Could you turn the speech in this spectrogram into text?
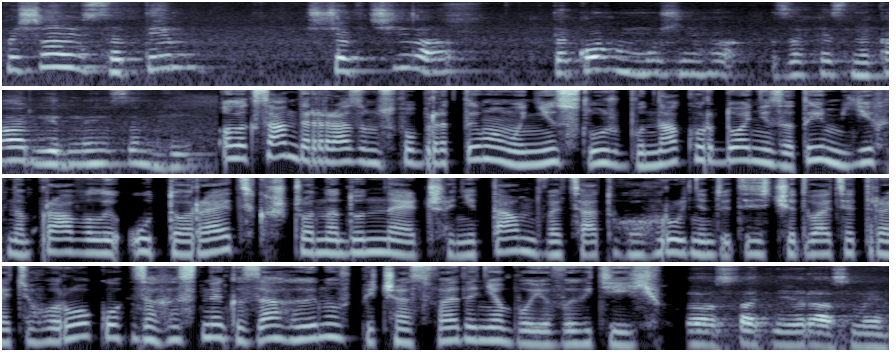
Пишаюся тим, що вчила такого мужнього захисника рідної землі. Олександр разом з побратимами ніс службу на кордоні. Затим їх направили у Торецьк, що на Донеччині. Там, 20 грудня 2023 року, захисник загинув під час ведення бойових дій. Останній раз ми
